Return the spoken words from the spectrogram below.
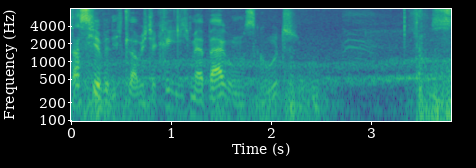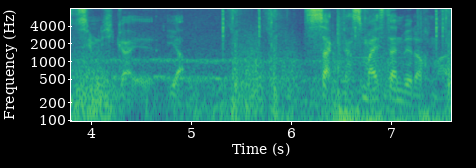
Das hier will ich, glaube ich. Da kriege ich mehr Bergungsgut. Das ist ziemlich geil. Ja. Zack, das meistern wir doch mal.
